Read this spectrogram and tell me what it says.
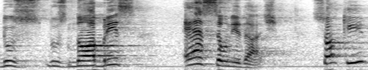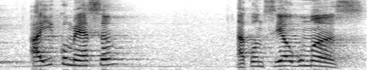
dos, dos nobres, essa unidade. Só que aí começa acontecer algumas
